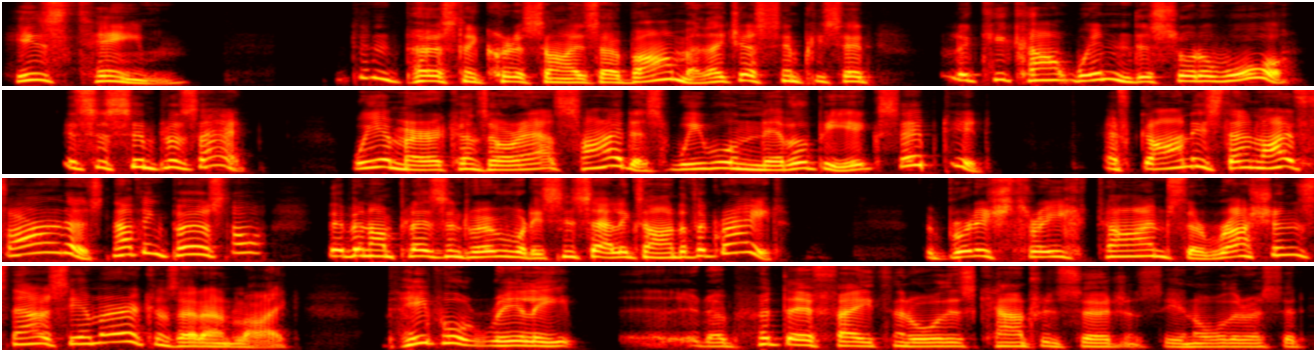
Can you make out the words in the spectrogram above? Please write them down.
His team didn't personally criticize Obama. They just simply said, look, you can't win this sort of war. It's as simple as that. We Americans are outsiders. We will never be accepted. Afghanis don't like foreigners. Nothing personal. They've been unpleasant to everybody since Alexander the Great the British three times, the Russians, now it's the Americans they don't like. People really uh, you know, put their faith in all this counterinsurgency and all the rest of it.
